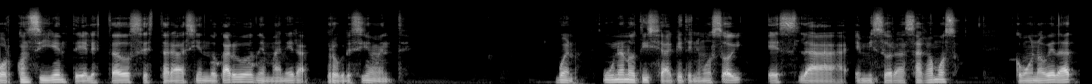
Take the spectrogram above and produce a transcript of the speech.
por consiguiente, el Estado se estará haciendo cargo de manera progresivamente. Bueno, una noticia que tenemos hoy es la emisora Sagamoso. Como novedad,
